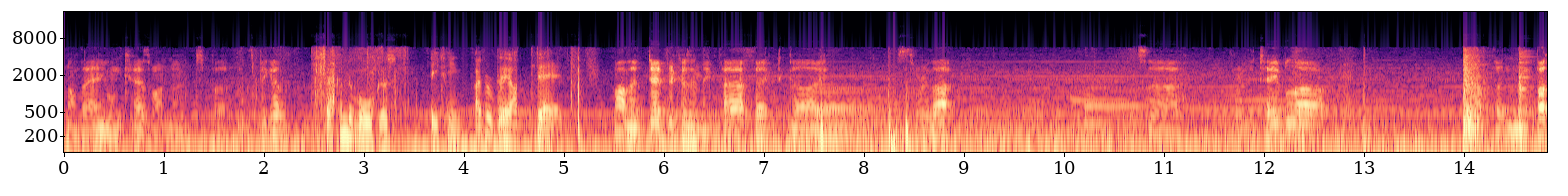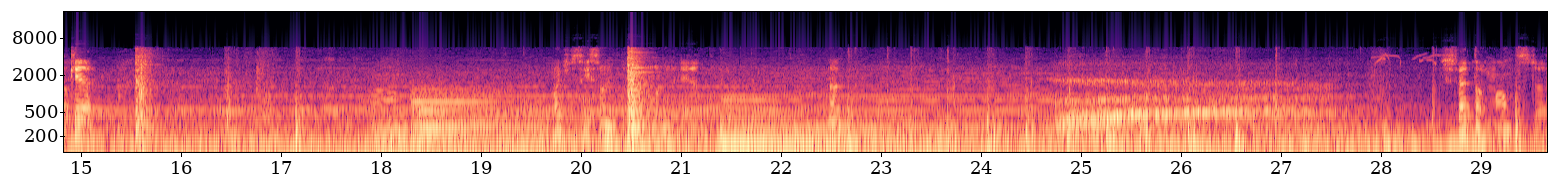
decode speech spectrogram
Not that anyone cares about notes, but let's pick it up. 2nd of August, 18. I've they are dead. Oh, they're dead because of me. Perfect, guy. Let's throw that. Let's uh, throw the table out. The n- bucket. Um, I just see something purple under here. Nope. Said the monster.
